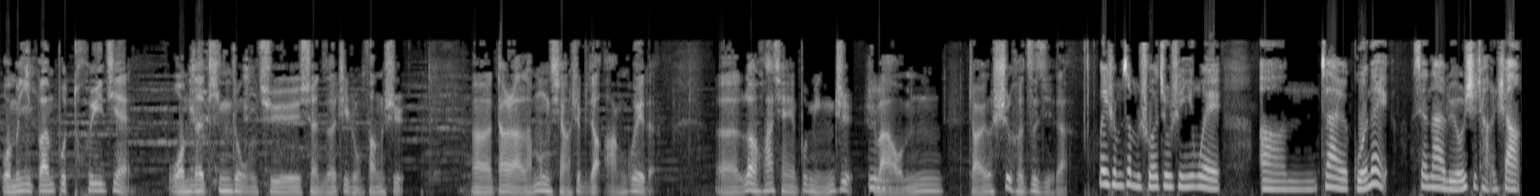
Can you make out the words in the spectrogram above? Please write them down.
我们一般不推荐我们的听众去选择这种方式。呃，当然了，梦想是比较昂贵的，呃，乱花钱也不明智，是吧？嗯我们找一个适合自己的。为什么这么说？就是因为，嗯，在国内现在旅游市场上，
